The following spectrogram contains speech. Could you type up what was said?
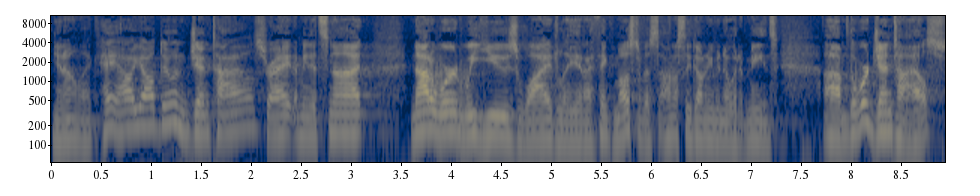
You know, like, hey, how y'all doing, Gentiles, right? I mean, it's not, not a word we use widely, and I think most of us honestly don't even know what it means. Um, the word Gentiles,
